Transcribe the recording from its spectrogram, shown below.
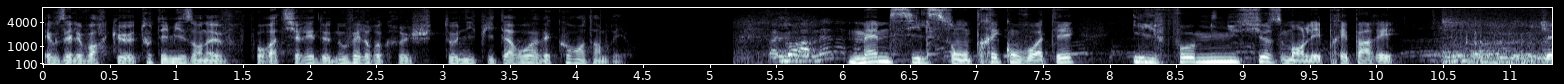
Et vous allez voir que tout est mis en œuvre pour attirer de nouvelles recrues. Tony Pitaro avec Corentin Brio. Même s'ils sont très convoités, il faut minutieusement les préparer. Ok,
